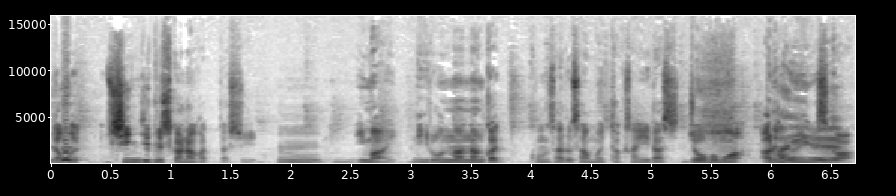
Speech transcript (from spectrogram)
らもう信じるしかなかったし。うん。うん。今、ね、いろんななんかコンサルさんもたくさんいらっし情報もあるじゃないですか、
